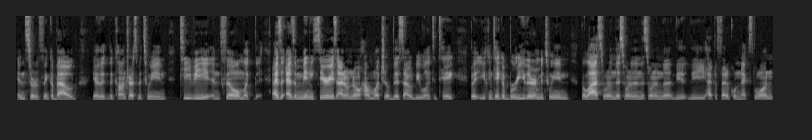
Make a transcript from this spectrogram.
and sort of think about you know the, the contrast between TV and film. Like as as a mini series, I don't know how much of this I would be willing to take, but you can take a breather in between the last one and this one, and then this one and the the, the hypothetical next one,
